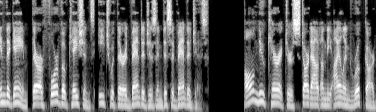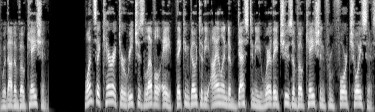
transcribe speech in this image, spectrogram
In the game, there are four vocations, each with their advantages and disadvantages. All new characters start out on the island Rookgaard without a vocation. Once a character reaches level 8 they can go to the Island of Destiny where they choose a vocation from four choices.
